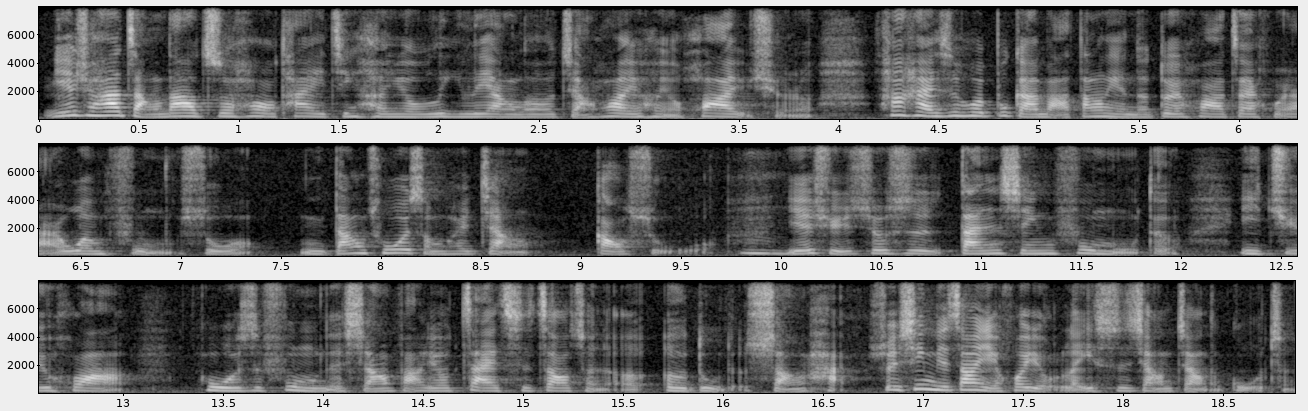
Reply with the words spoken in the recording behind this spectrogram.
也许他长大之后，他已经很有力量了，讲话也很有话语权了，他还是会不敢把当年的对话再回来问父母说：“你当初为什么会这样告诉我？”嗯，也许就是担心父母的一句话，或者是父母的想法又再次造成了二度的伤害，所以心理上也会有类似这样这样的过程。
